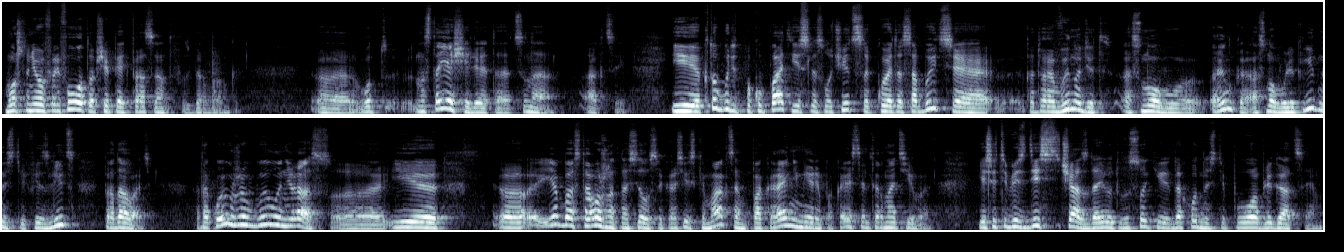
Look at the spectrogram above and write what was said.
Может, у него фрифлоут вообще 5% у Сбербанка. Э, вот настоящая ли это цена акций? И кто будет покупать, если случится какое-то событие, которое вынудит основу рынка, основу ликвидности, физлиц продавать? А такое уже было не раз. Э, и э, я бы осторожно относился к российским акциям, по крайней мере, пока есть альтернатива. Если тебе здесь сейчас дают высокие доходности по облигациям,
